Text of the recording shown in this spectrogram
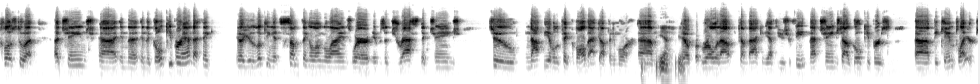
close to a, a change uh, in the in the goalkeeper end. I think you know you're looking at something along the lines where it was a drastic change to not be able to pick the ball back up anymore. Um, yeah, yeah, You know, roll it out and come back, and you have to use your feet, and that changed how goalkeepers uh, became players.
